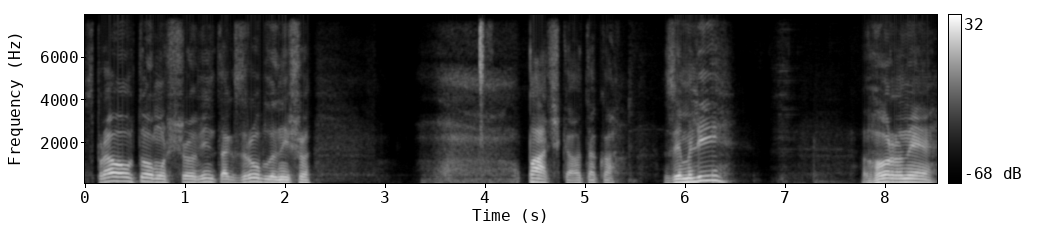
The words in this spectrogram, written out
Справа в тому, що він так зроблений, що пачка отака землі горне.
